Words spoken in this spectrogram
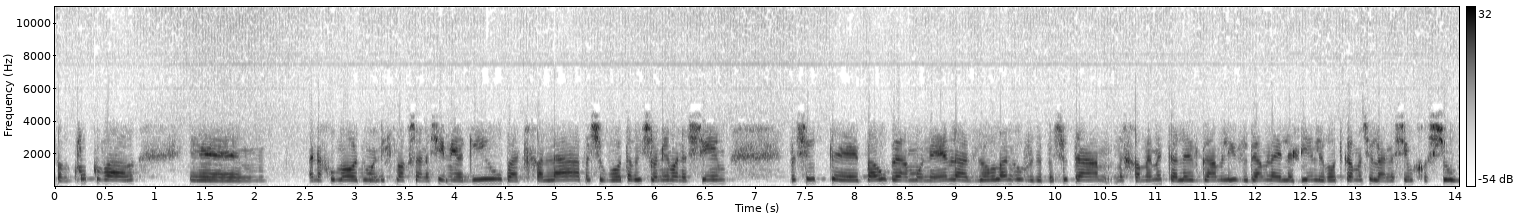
סרקו כבר. אמ, אנחנו מאוד מאוד נשמח שאנשים יגיעו. בהתחלה, בשבועות הראשונים, אנשים פשוט אה, באו בהמוניהם לעזור לנו, וזה פשוט היה מחמם את הלב גם לי וגם לילדים, לראות כמה שלאנשים חשוב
